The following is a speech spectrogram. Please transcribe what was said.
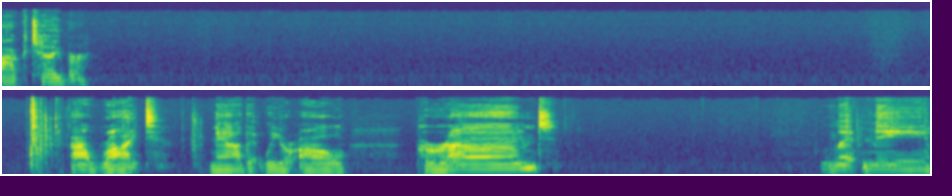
October. All right now that we are all primed, let me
